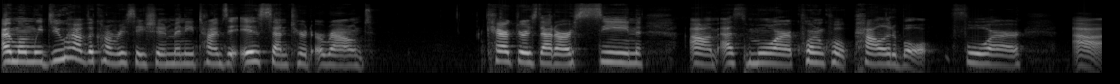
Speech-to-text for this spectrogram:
And when we do have the conversation, many times it is centered around characters that are seen um, as more quote unquote palatable for uh,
